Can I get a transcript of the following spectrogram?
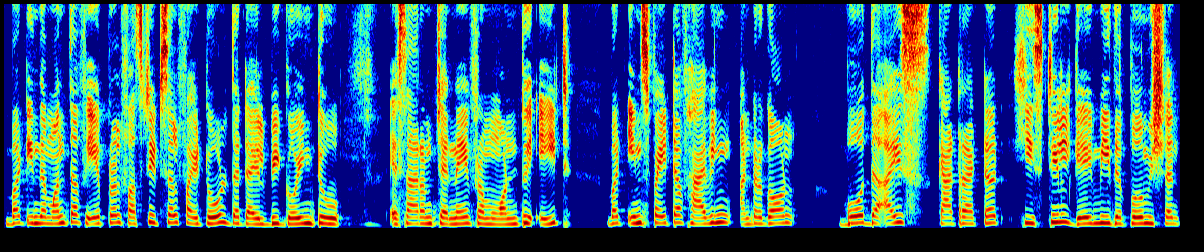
But in the month of April, first itself, I told that I will be going to SRM Chennai from 1 to 8. But in spite of having undergone both the eyes cataracted, he still gave me the permission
